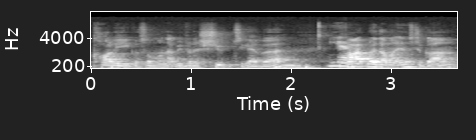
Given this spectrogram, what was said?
colleague or someone that we've done a shoot together, mm. if yeah. I upload that on my Instagram,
